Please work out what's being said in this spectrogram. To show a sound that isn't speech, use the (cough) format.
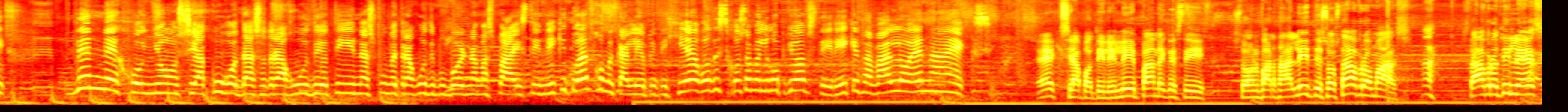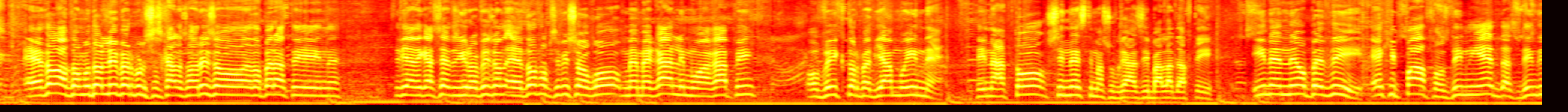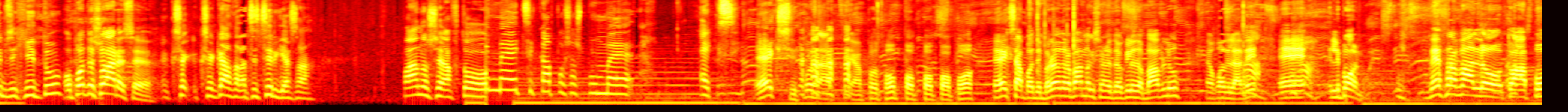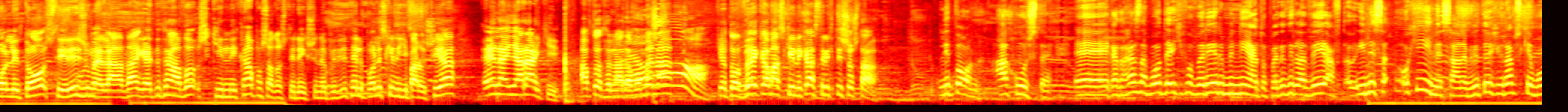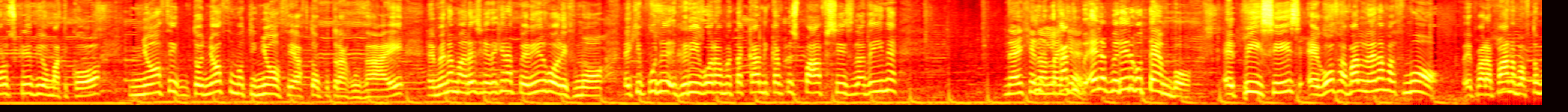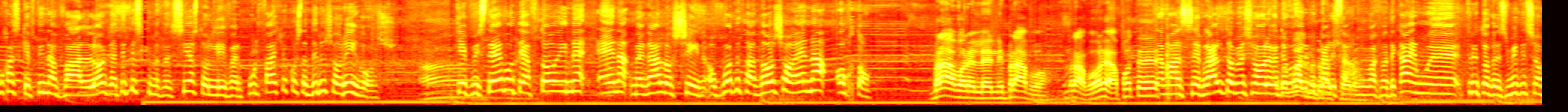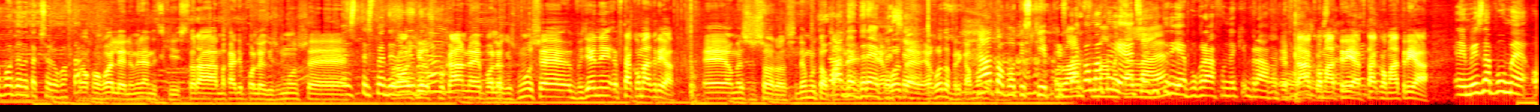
δεν έχω νιώσει ακούγοντας το τραγούδι ότι είναι ας πούμε τραγούδι που μπορεί να μας πάει στη νίκη. Του εύχομαι καλή επιτυχία. Εγώ δυστυχώς θα είμαι λίγο πιο αυστηρή και θα βάλω ένα 6. Έξι από τη Λιλή. Πάμε και στη, στον Βαρθαλίτη, στο Σταύρο μας. (laughs) Σταύρο, τι λες; Εδώ από το Μουντό Λίβερπουλ σας καλωσορίζω εδώ πέρα στην, στη διαδικασία του Eurovision. Εδώ θα ψηφίσω εγώ με μεγάλη μου αγάπη. Ο Βίκτορ, παιδιά μου, είναι δυνατό συνέστημα σου βγάζει η μπαλάντα αυτή. Είναι νέο παιδί, έχει πάθος, δίνει ένταση, δίνει την ψυχή του. Οπότε σου άρεσε. Ξε, ξεκάθαρα, τσιτσίριασα. Πάνω σε αυτό Είμαι έτσι κάπως ας πούμε έξι. Έξι. Πώ να. τι να πω, πω, πω, πω, πω, πω. Έξι από την πρόεδρο. Πάμε και στον Ιτοκλή τον Παύλου. Εγώ δηλαδή. Ε, λοιπόν, δεν θα βάλω το απόλυτο. Στηρίζουμε Ελλάδα γιατί θέλω να δω σκηνικά πώς θα το στηρίξουν. Επειδή θέλει πολύ σκηνική παρουσία, ένα εννιαράκι. Αυτό θέλω να τα πω Ωραίο. μένα. Και το 10 μας σκηνικά στηριχτεί σωστά. Λοιπόν, ακούστε. Ε, Καταρχάς να πω ότι έχει φοβερή ερμηνεία. Το παιδί δηλαδή, αυτα- είναι, σα- όχι είναι σαν, επειδή το έχει γράψει και μόνος του και είναι βιωματικό, νιώθει, το νιώθουμε ότι νιώθει αυτό που τραγουδάει. Εμένα μου αρέσει γιατί έχει ένα περίεργο ρυθμό. Εκεί που είναι γρήγορα, μετά κάνει κάποιες παύσεις. Δηλαδή είναι Να έχει είναι εναλλαγές. κάτι, ένα περίεργο τέμπο. Επίσης, εγώ θα βάλω ένα βαθμό ε, παραπάνω από αυτό που είχα σκεφτεί να βάλω, γιατί τη σκηνοθεσία στο Λίβερπουλ θα έχει ο Κωνσταντίνος Ορίγο. Και πιστεύω ότι αυτό είναι ένα μεγάλο συν. Οπότε θα δώσω ένα 8. Μπράβο, ρε Λένι, μπράβο. Μπράβο, ωραία. Οπότε. Να μας βγάλει το μέσο όρο, γιατί εγώ δεν βγάλουμε είμαι το καλή μέσο στα όρο. μαθηματικά. Ήμουν ε, τρίτο δεσμίτης, οπότε δεν τα ξέρω εγώ αυτά. Το έχω εγώ, Ελένη, μην ανησυχείς. Τώρα με κάτι υπολογισμούς. Ε, Πες τρεις, πέντε πρόχειρους δεύτερα. που κάνω υπολογισμούς ε, βγαίνει 7,3 ε, ο μέσος όρος. Δεν μου το Α, πάνε. δεν τρέπεσαι. εγώ, το, εγώ το βρήκα μόνο. Κάτω από της Κύπρου, αν 7,3 θυμάμαι έτσι, καλά. όχι ε. τρία που γράφουν εκεί. Μπράβο. 7,3, 7,3. Εμείς να πούμε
